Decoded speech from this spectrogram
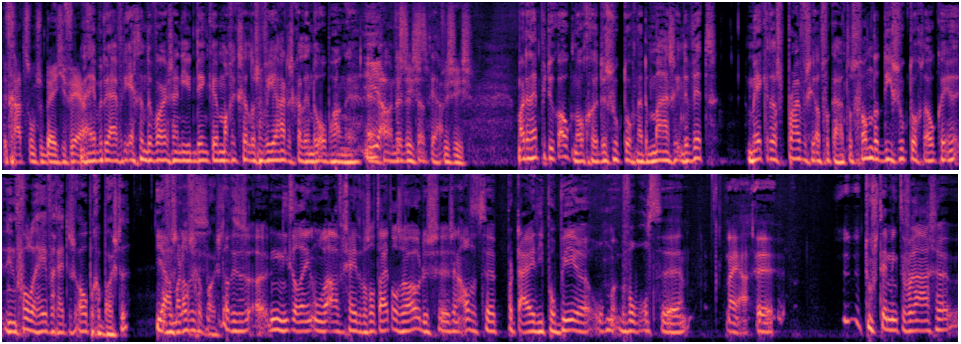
Het gaat soms een beetje ver. Nee, bedrijven die echt in de war zijn, die denken: mag ik zelfs een verjaardagskalender ophangen? Ja, Gewoon, precies, dat, ja. precies. Maar dan heb je natuurlijk ook nog de zoektocht naar de mazen in de wet. Merk je er als privacyadvocaat van dat die zoektocht ook in volle hevigheid is opengebarsten? Ja, maar dat is, dat is uh, niet alleen onder de AVG, dat was altijd al zo. Dus er zijn altijd uh, partijen die proberen om bijvoorbeeld, uh, nou ja, toestemming te vragen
